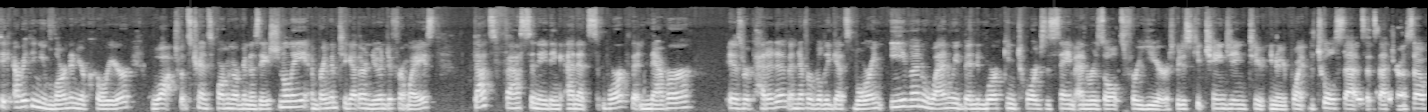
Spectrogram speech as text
take everything you've learned in your career, watch what's transforming organizationally, and bring them together in new and different ways. That's fascinating. And it's work that never is repetitive and never really gets boring, even when we've been working towards the same end results for years. We just keep changing to, you know, your point, the tool sets, etc. So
